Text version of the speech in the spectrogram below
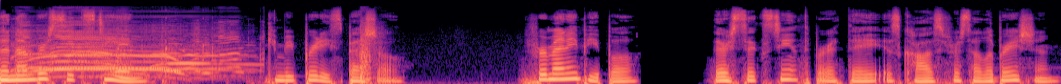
The number 16 can be pretty special. For many people, their 16th birthday is cause for celebration.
